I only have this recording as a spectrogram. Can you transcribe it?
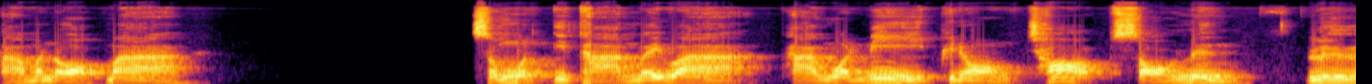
ถามมันออกมา สมมติฐานไว้ว่าทางงวันนี้พี่น้องชอบ21หรือ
